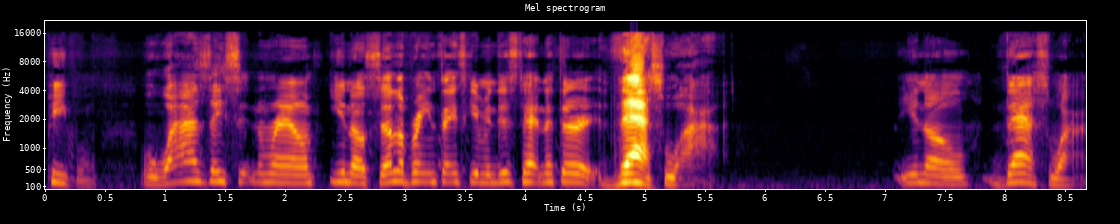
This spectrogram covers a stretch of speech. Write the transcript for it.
people. Well, why is they sitting around, you know, celebrating Thanksgiving, this, that, and the third? That's why. You know, that's why.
